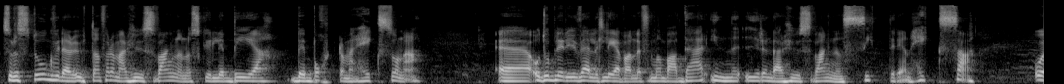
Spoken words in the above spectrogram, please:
Så då stod vi där utanför de här husvagnarna och skulle be, be bort de här häxorna. Eh, och då blir det ju väldigt levande för man bara, där inne i den där husvagnen sitter det en häxa. Och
